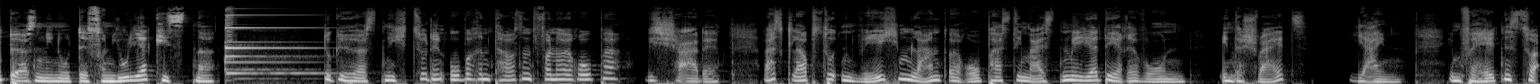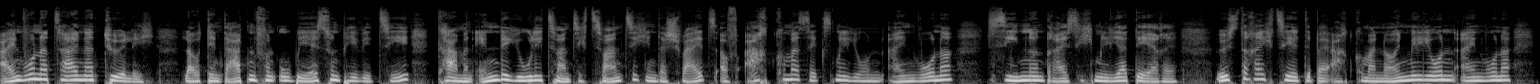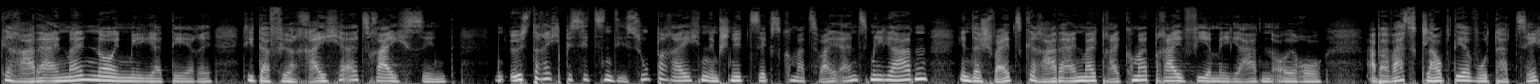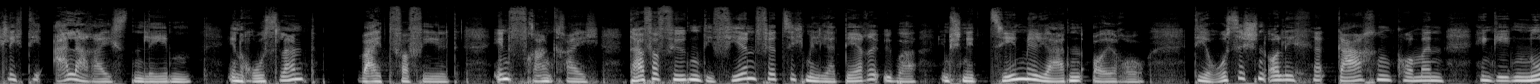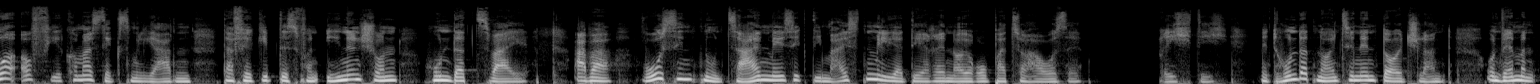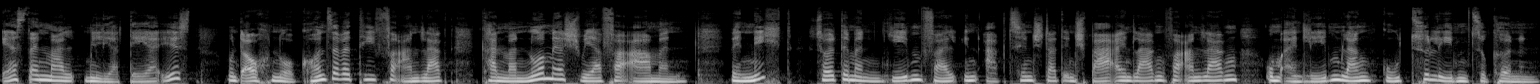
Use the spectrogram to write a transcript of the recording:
Die Börsenminute von Julia Kistner. Du gehörst nicht zu den oberen tausend von Europa? Wie schade. Was glaubst du, in welchem Land Europas die meisten Milliardäre wohnen? In der Schweiz? Jein. Im Verhältnis zur Einwohnerzahl natürlich. Laut den Daten von UBS und PwC kamen Ende Juli 2020 in der Schweiz auf 8,6 Millionen Einwohner 37 Milliardäre. Österreich zählte bei 8,9 Millionen Einwohner gerade einmal 9 Milliardäre, die dafür reicher als reich sind. In Österreich besitzen die Superreichen im Schnitt 6,21 Milliarden, in der Schweiz gerade einmal 3,34 Milliarden Euro. Aber was glaubt ihr, wo tatsächlich die Allerreichsten leben? In Russland? weit verfehlt. In Frankreich, da verfügen die 44 Milliardäre über im Schnitt 10 Milliarden Euro. Die russischen Oligarchen kommen hingegen nur auf 4,6 Milliarden. Dafür gibt es von ihnen schon 102. Aber wo sind nun zahlenmäßig die meisten Milliardäre in Europa zu Hause? Richtig, mit 119 in Deutschland. Und wenn man erst einmal Milliardär ist und auch nur konservativ veranlagt, kann man nur mehr schwer verarmen. Wenn nicht, sollte man in jedem Fall in Aktien statt in Spareinlagen veranlagen, um ein Leben lang gut zu leben zu können.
